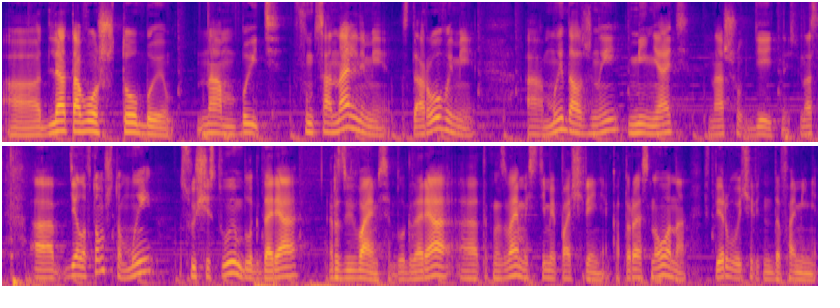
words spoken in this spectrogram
А, Для того, чтобы нам быть функциональными, здоровыми, а, мы должны менять нашу деятельность. У нас а, дело в том, что мы существуем благодаря, развиваемся благодаря так называемой системе поощрения, которая основана в первую очередь на дофамине.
